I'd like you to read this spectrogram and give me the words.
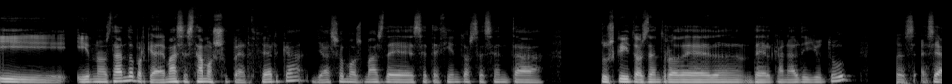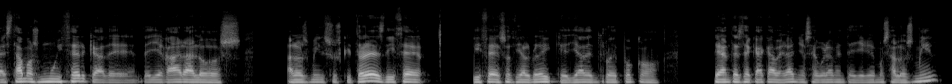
y irnos dando, porque además estamos súper cerca, ya somos más de 760 suscritos dentro del, canal de YouTube. O sea, estamos muy cerca de, llegar a los, a los mil suscriptores. Dice, dice Social Break que ya dentro de poco, que antes de que acabe el año, seguramente lleguemos a los mil.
